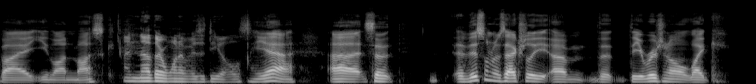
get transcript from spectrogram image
by Elon Musk. Another one of his deals. Yeah. Uh, so this one was actually um, the the original like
